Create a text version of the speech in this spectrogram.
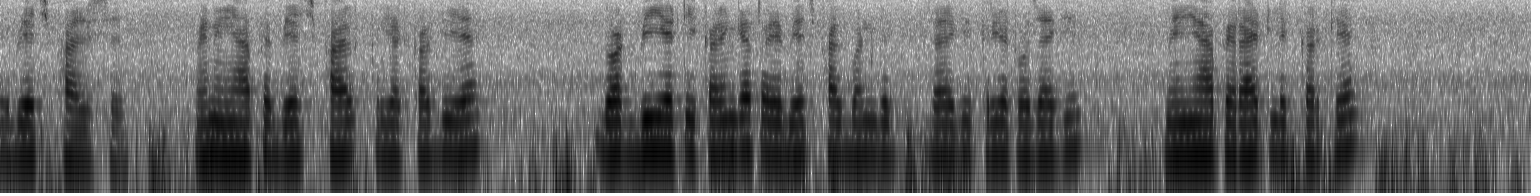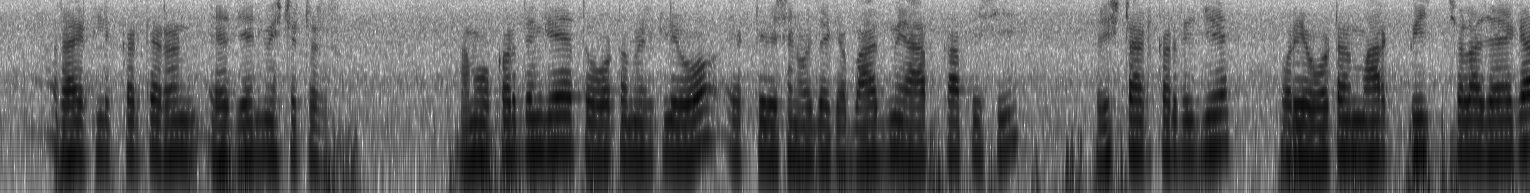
ये बेच फ़ाइल से। मैंने यहाँ पे बेच फ़ाइल क्रिएट कर दी है। डॉट बी ए टी करेंगे तो ये बेच फ़ाइल बन जाएगी क्रिएट हो जाएगी। मैं यहाँ पे राइट क्लिक करके राइट क्लिक करके रन एज एडमिनिस्ट्रेटर हम वो कर देंगे तो ऑटोमेटिकली वो एक्टिवेशन हो जाएगा। बाद में आपका पीसी रिस्टार्ट कर दीजिए और ये वाटर मार्क भी चला जाएगा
